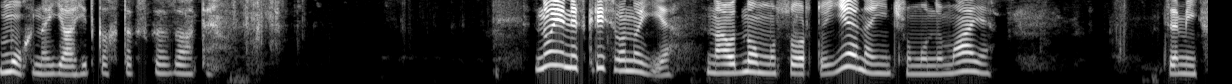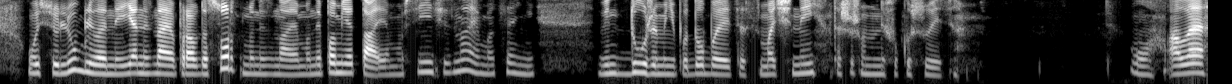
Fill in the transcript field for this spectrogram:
Мох на ягідках, так сказати. Ну і не скрізь воно є. На одному сорту є, на іншому немає. Це мій ось улюблений. Я не знаю, правда, сорт ми не знаємо, не пам'ятаємо. Всі інші знаємо, а це ні. Він дуже мені подобається, смачний. Та що ж воно не фокусується? О, але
